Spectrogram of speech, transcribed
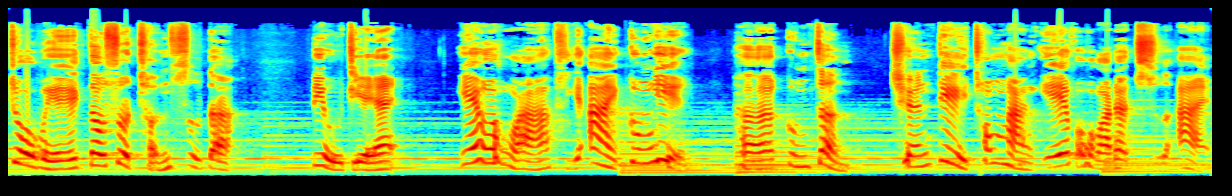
作为都是诚实的。第五节，耶和华喜爱公义和公正，全地充满耶和华的慈爱。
